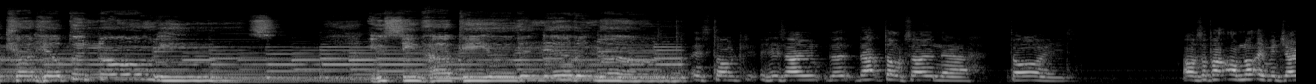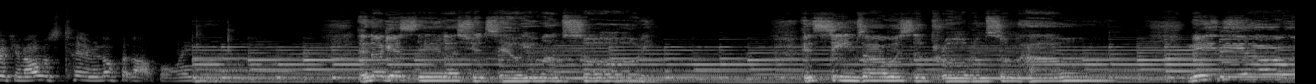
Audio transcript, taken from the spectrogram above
can't help but notice you seem happier than ever now. His dog, his own, the, that dog's owner died. I was about, I'm not even joking, I was tearing up at that point. And I guess that I should tell you I'm sorry. It seems I was the problem somehow. Maybe I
